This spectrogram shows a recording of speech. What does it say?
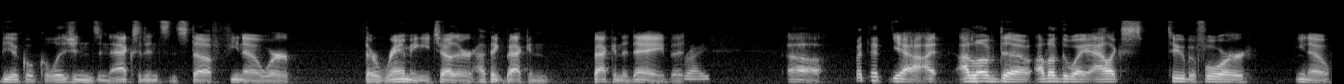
vehicle collisions and accidents and stuff. You know, where they're ramming each other. I think back in back in the day, but right. uh, But then yeah, I I loved uh, I loved the way Alex too before you know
